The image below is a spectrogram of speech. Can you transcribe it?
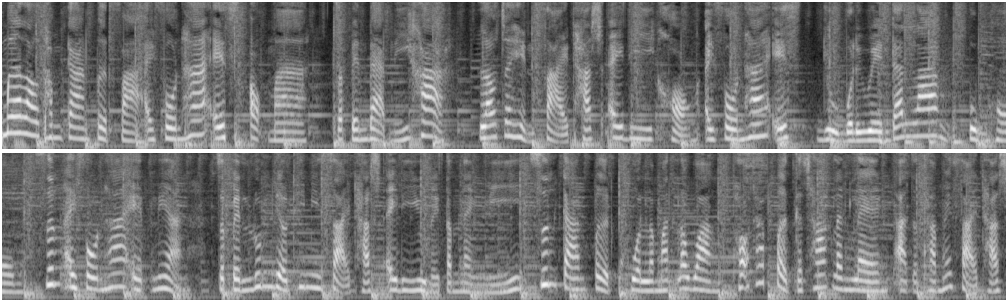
เมื่อเราทำการเปิดฝา iPhone 5s ออกมาจะเป็นแบบนี้ค่ะ เราจะเห็นสาย Touch ID ของ iPhone 5s อยู่บริเวณด้านล่างปุ่ม Home ซึ่ง iPhone 5s เนี่ยจะเป็นรุ่นเดียวที่มีสาย Touch ID อยู่ในตำแหน่งนี้ ซึ่งการเปิดควรระมัดระวัง เพราะถ้าเปิดกระชากแรงๆ อาจจะทำให้สาย Touch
